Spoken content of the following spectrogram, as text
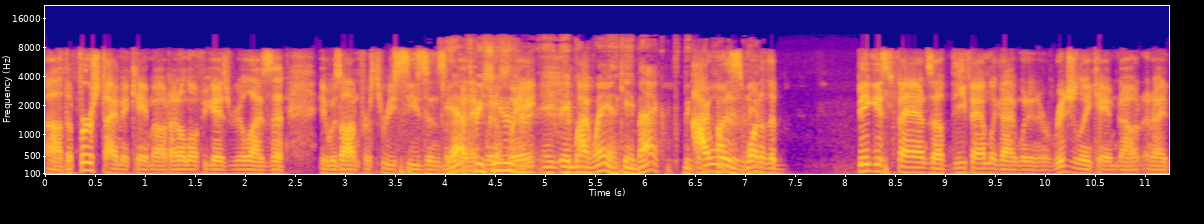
Uh, the first time it came out, I don't know if you guys realized that it was on for three seasons. Yeah, three it went seasons. away. It, it went away and came back. I was one of the biggest fans of the Family Guy when it originally came out, and I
